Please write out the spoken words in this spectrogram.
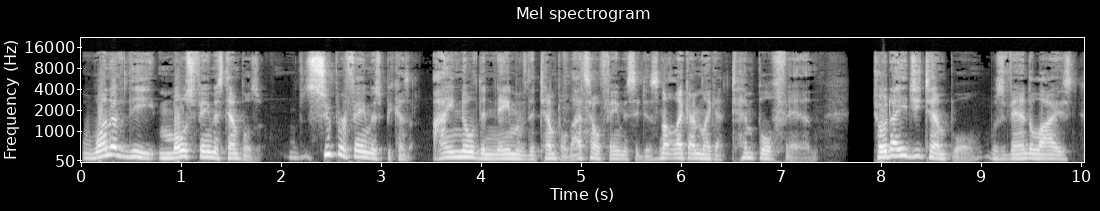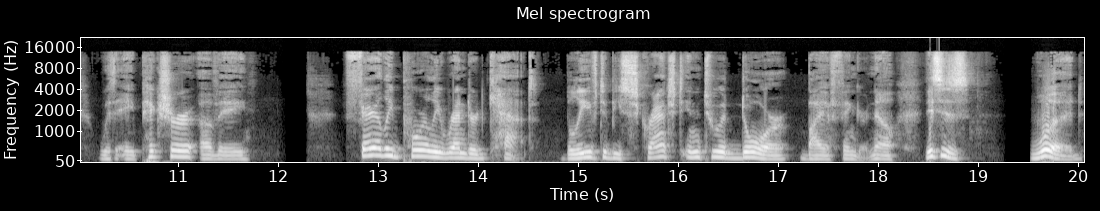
one of the most famous temples, super famous because I know the name of the temple. That's how famous it is. It's not like I'm like a temple fan. Todaiji Temple was vandalized with a picture of a fairly poorly rendered cat, believed to be scratched into a door by a finger. Now, this is wood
